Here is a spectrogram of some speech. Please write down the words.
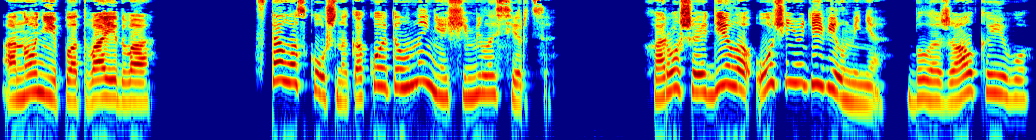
а нони и плотва едва. Стало скучно, какое-то уныние щемило сердце. Хорошее дело очень удивил меня, было жалко его.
